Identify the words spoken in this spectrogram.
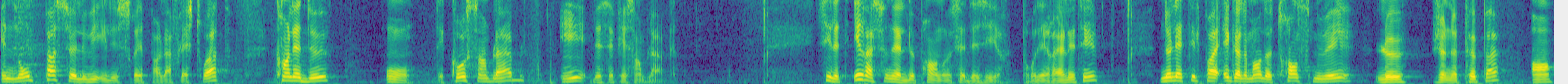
et non pas celui illustré par la flèche droite, quand les deux ont des causes semblables et des effets semblables. S'il est irrationnel de prendre ces désirs pour des réalités, ne l'est-il pas également de transmuer le je ne peux pas en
